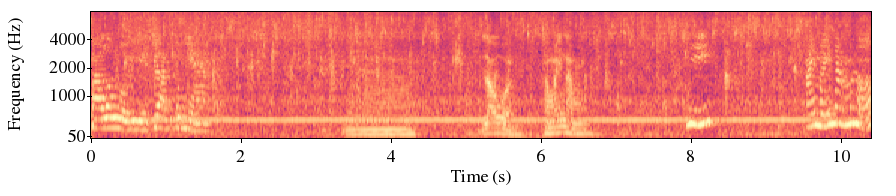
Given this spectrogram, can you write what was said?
bao lâu rồi về chưa ăn cơm nhà. Ừm, lâu rồi. Hai mấy năm hai mấy năm hả?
